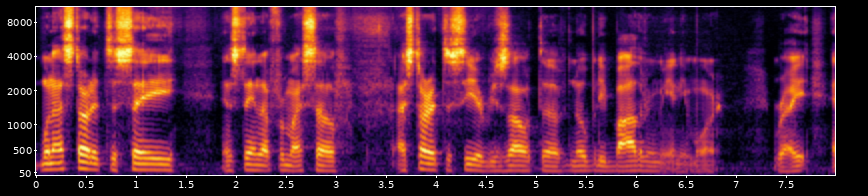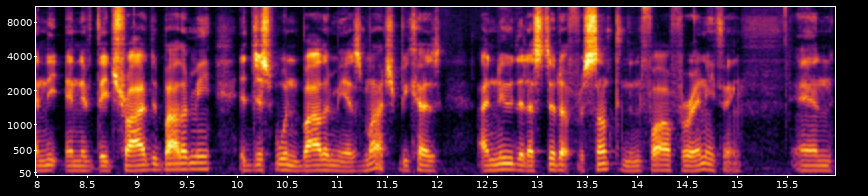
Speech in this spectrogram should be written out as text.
when I started to say and stand up for myself, I started to see a result of nobody bothering me anymore, right? And the, and if they tried to bother me, it just wouldn't bother me as much because I knew that I stood up for something and fall for anything. And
